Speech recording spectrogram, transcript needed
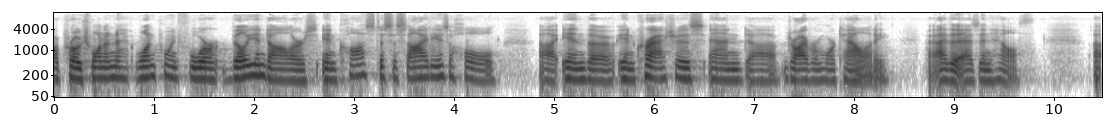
approach one and $1.4 billion in cost to society as a whole uh, in the, in crashes and uh, driver mortality, as, as in health. Uh,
